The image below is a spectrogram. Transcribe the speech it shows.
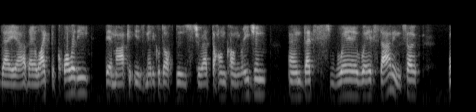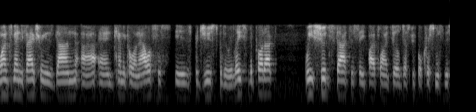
They uh, they like the quality. Their market is medical doctors throughout the Hong Kong region, and that's where we're starting. So once manufacturing is done uh, and chemical analysis is produced for the release of the product, we should start to see pipeline fill just before Christmas this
